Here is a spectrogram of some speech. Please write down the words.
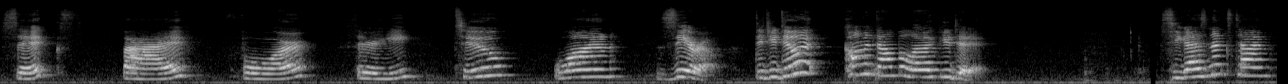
6, 5, 4, 3, 2, 1, 0. Did you do it? Comment down below if you did it. See you guys next time.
